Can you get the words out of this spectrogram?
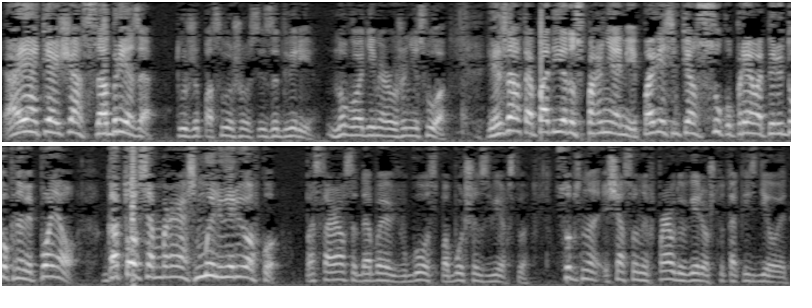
«А я тебя сейчас с обреза!» Тут же послышалось из-за двери, но Владимир уже несло. «И завтра подъеду с парнями и повесим тебя, суку, прямо перед окнами, понял? Готовься, мразь, мыль веревку!» Постарался добавить в голос побольше зверства. Собственно, сейчас он и вправду верил, что так и сделает.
